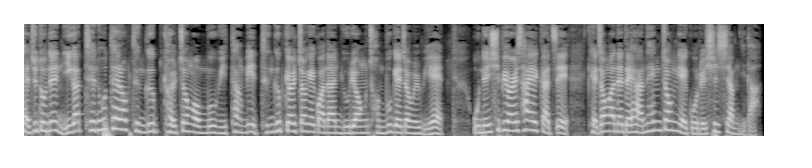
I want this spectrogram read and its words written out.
제주도는 이 같은 호텔업 등급 결정 업무 위탁 및 등급 결정에 관한 요령 전부 개정을 위해 오는 12월 4일까지 개정안에 대한 행정 예고를 실시합니다.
